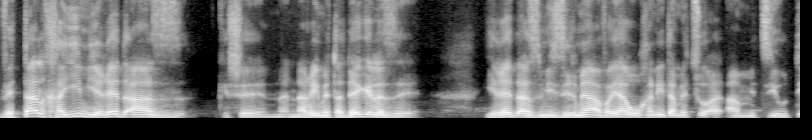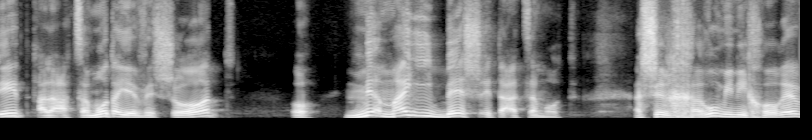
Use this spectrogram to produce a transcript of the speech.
וטל חיים ירד אז, כשנרים את הדגל הזה, ירד אז מזרמי ההוויה הרוחנית המצו... המציאותית על העצמות היבשות, או, מה ייבש את העצמות? אשר חרו מיני חורב,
